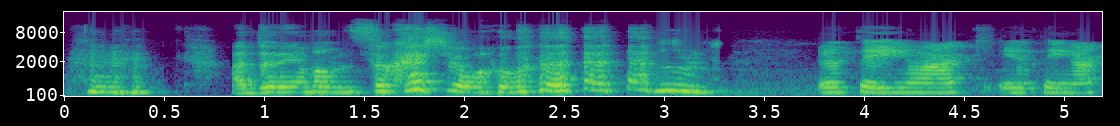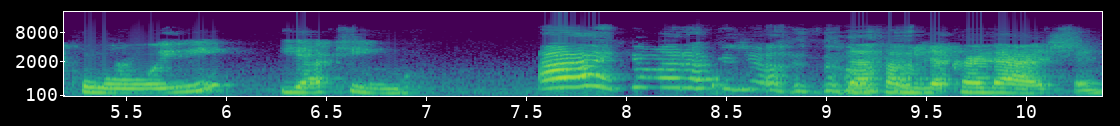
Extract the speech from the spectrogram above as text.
Adorei o nome do seu cachorro. Eu tenho a, eu tenho a Chloe e a Kim, Ai, que maravilhoso. da família Kardashian.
